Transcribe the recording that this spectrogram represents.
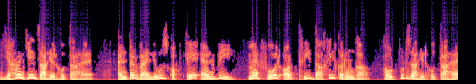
यहाँ ये ज़ाहिर होता है। Enter values of a and b मैं 4 और 3 दाखिल करूँगा। आउटपुट ज़ाहिर होता है।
